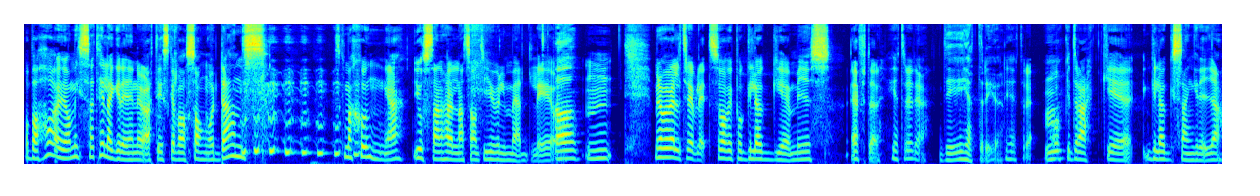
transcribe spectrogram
Och bara, har jag missat hela grejen nu att det ska vara sång och dans? Ska man sjunga? Jossan höll något sånt julmedley. Och, Ja. mm. Men det var väldigt trevligt. Så var vi på glöggmys efter, heter det det? Det heter det ju. Det heter det. Mm. Och drack eh, glöggsangria.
